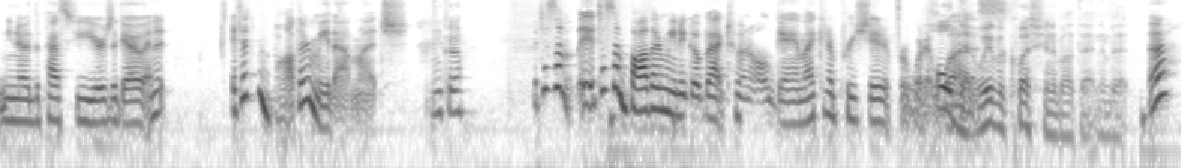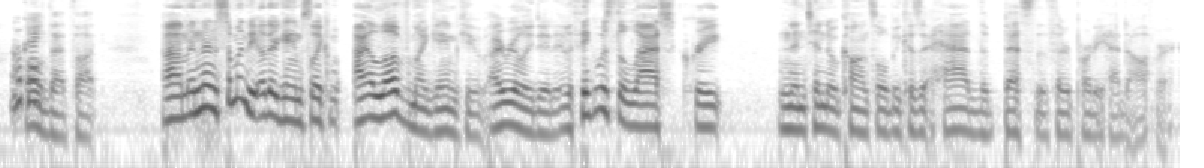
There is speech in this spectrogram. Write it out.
you know, the past few years ago, and it it didn't bother me that much. Okay. It doesn't it doesn't bother me to go back to an old game. I can appreciate it for what it Hold was. that. We have a question about that in a bit. Oh, okay. Hold that thought. Um, and then some of the other games, like I loved my GameCube. I really did. I think it was the last great Nintendo console because it had the best that third party had to offer.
